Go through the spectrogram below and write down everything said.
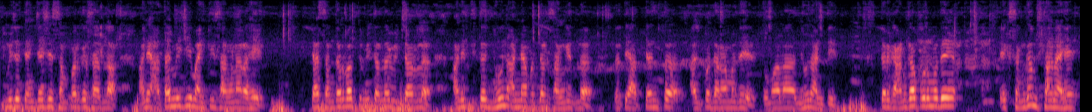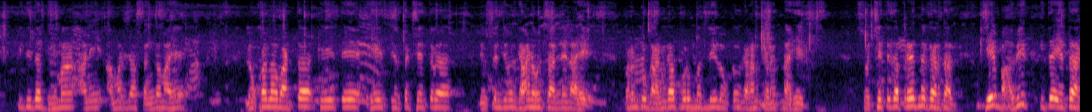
तुम्ही जर त्यांच्याशी संपर्क साधला आणि आता मी जी माहिती सांगणार आहे त्या संदर्भात तुम्ही त्यांना विचारलं आणि तिथं नेऊन आणण्याबद्दल सांगितलं तर ते अत्यंत अल्प दरामध्ये तुम्हाला नेऊन आणतील. तर गाणगापूरमध्ये एक संगम स्थान आहे की तिथं भीमा आणि अमरजा संगम आहे. लोकांना वाटतं की ते हे तीर्थक्षेत्र दिवसेंदिवस घाण होत चाललेलं आहे परंतु गाणगापूरमधली लोक घाण करत नाहीत. स्वच्छतेचा प्रयत्न करतात. जे भाविक इथं येतात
